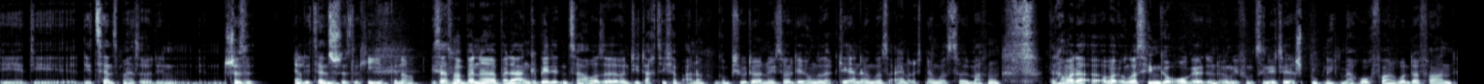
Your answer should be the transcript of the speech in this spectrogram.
die, die Lizenz mal so, den, den Schlüssel ja, Lizenzschlüssel. Key, genau. Ich saß mal bei einer, bei der Angebeteten zu Hause und die dachte, ich habe Ahnung vom Computer und ich sollte ihr irgendwas erklären, irgendwas einrichten, irgendwas toll machen. Dann haben wir da aber irgendwas hingeorgelt und irgendwie funktionierte der Spuk nicht mehr. Hochfahren, runterfahren,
